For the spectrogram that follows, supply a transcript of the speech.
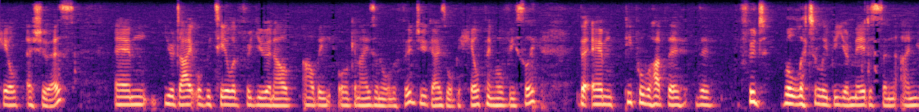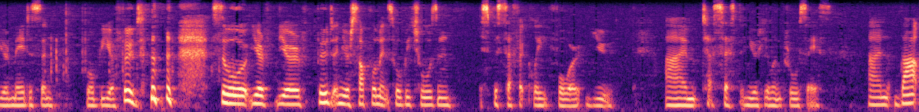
health issue is, um, your diet will be tailored for you, and I'll I'll be organising all the food. You guys will be helping, obviously, but um, people will have the the food will literally be your medicine, and your medicine will be your food. so your your food and your supplements will be chosen specifically for you um, to assist in your healing process. And that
